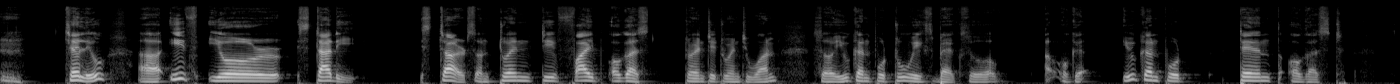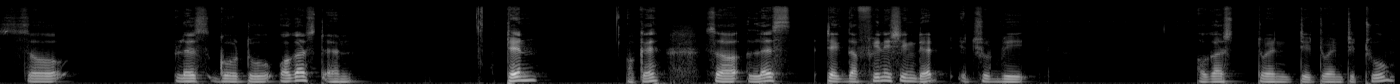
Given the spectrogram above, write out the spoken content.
tell you if your study starts on 25 august 2021 so you can put two weeks back. So uh, okay you can put 10th august. So let's go to august and 10 okay? So let's take the finishing date. It should be august 2022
